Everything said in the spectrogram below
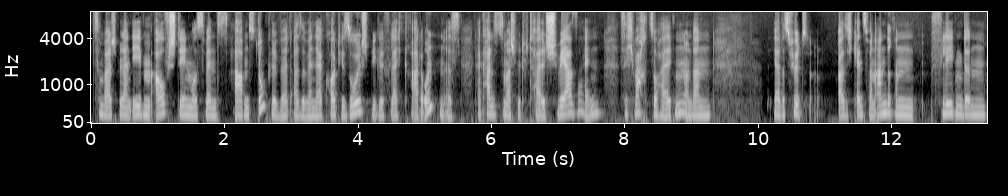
zum Beispiel dann eben aufstehen muss, wenn es abends dunkel wird, also wenn der Cortisolspiegel vielleicht gerade unten ist, dann kann es zum Beispiel total schwer sein, sich wach zu halten. Und dann, ja, das führt, also ich kenne es von anderen Pflegenden,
